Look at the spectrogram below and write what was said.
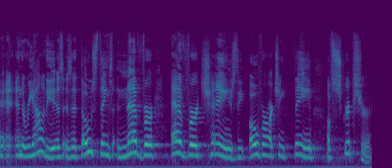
And, and the reality is, is that those things never, ever change the overarching theme of Scripture.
